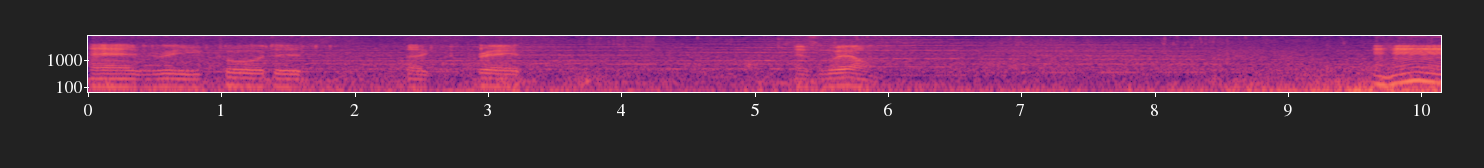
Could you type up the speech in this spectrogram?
Have recorded the crab as well. Hmm.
